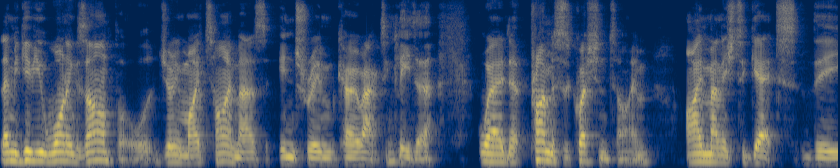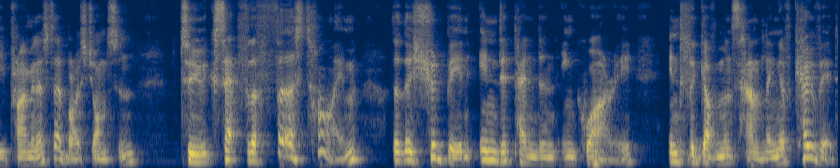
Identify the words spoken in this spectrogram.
Let me give you one example. During my time as interim co acting leader, when Prime Minister's question time, I managed to get the Prime Minister, Boris Johnson, to accept for the first time that there should be an independent inquiry into the government's handling of COVID.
